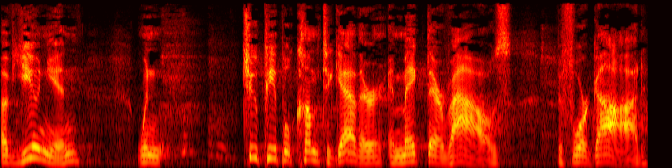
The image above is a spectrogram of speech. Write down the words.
of union when two people come together and make their vows before God.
